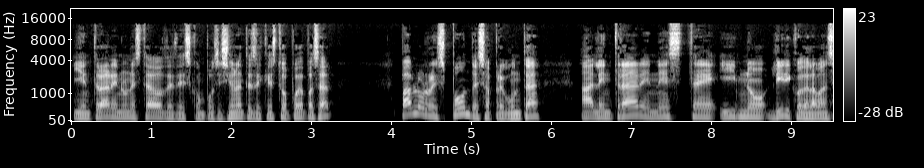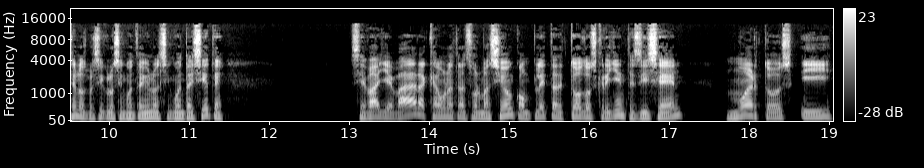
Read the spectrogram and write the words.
y entrar en un estado de descomposición antes de que esto pueda pasar? Pablo responde a esa pregunta al entrar en este himno lírico del avance en los versículos 51 al 57. Se va a llevar a cabo una transformación completa de todos los creyentes, dice él, muertos y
